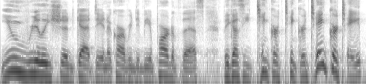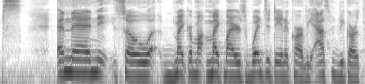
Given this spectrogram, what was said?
you really should get Dana Carvey to be a part of this because he tinker, tinker, tinker tapes. And then, so Mike, Mike Myers went to Dana Carvey, asked him to be Garth,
